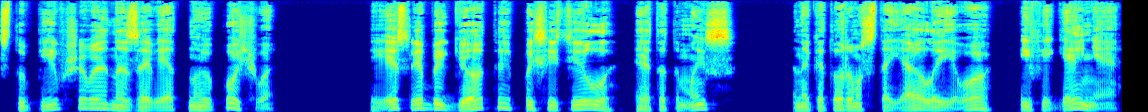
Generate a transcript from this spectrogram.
ступившего на заветную почву. Если бы Гёте посетил этот мыс, на котором стояла его Ифигения,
